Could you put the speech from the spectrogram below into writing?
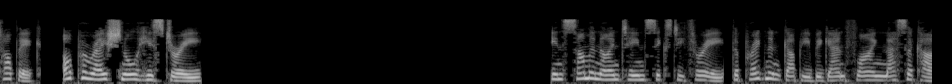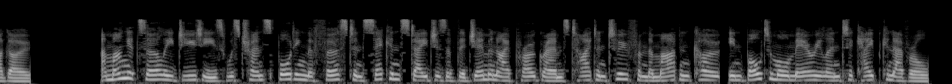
Topic: Operational history. In summer 1963, the pregnant Guppy began flying NASA cargo. Among its early duties was transporting the first and second stages of the Gemini program's Titan II from the Martin Co. in Baltimore, Maryland to Cape Canaveral.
